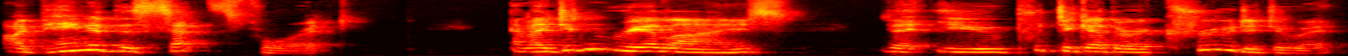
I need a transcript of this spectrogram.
I painted the sets for it. And I didn't realize that you put together a crew to do it.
